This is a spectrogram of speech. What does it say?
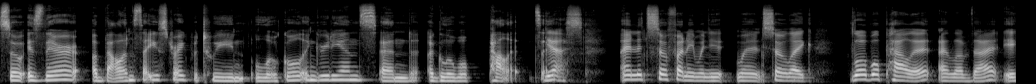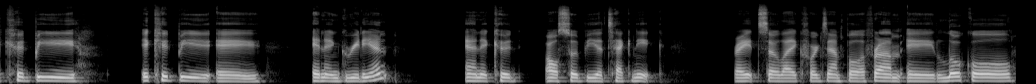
So is there a balance that you strike between local ingredients and a global palate? say? Yes. And it's so funny when you when so like global palette, I love that. It could be it could be a an ingredient and it could also be a technique, right? So, like, for example, from a local,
